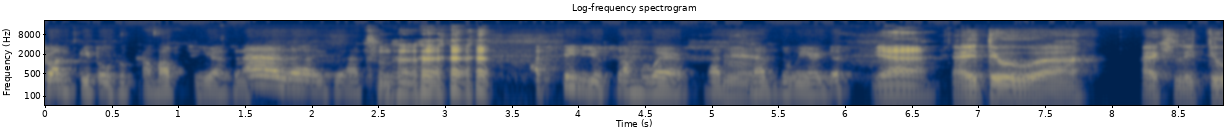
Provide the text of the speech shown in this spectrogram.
drunk people who come up to you and say ah that's- that's- i've seen you somewhere that's Yeah. that's the weirdest yeah. I do. Uh, I actually do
